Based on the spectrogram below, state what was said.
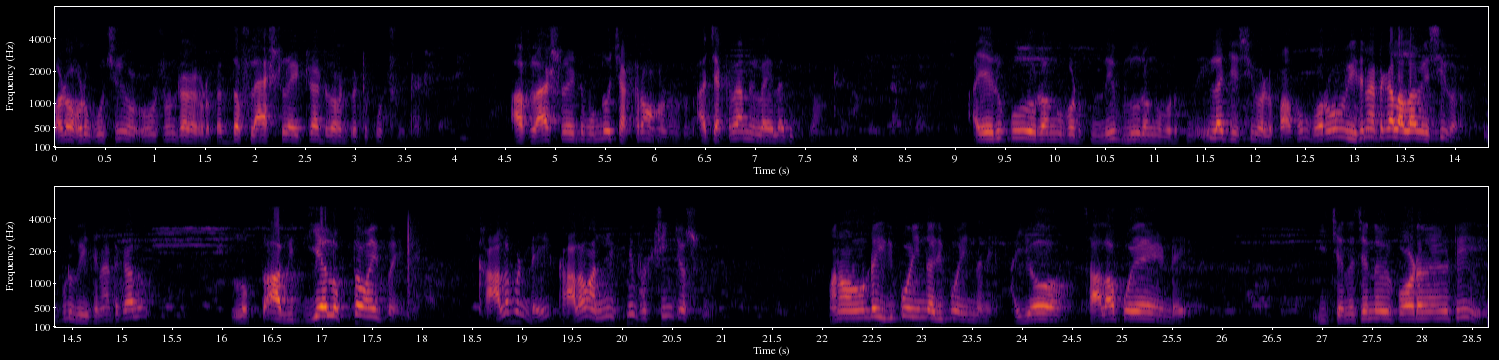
వాడు ఒకడు కూర్చుని కూర్చుంటాడు అక్కడ పెద్ద ఫ్లాష్ లైట్ అటు ఒకటి పెట్టి కూర్చుంటాడు. ఆ ఫ్లాష్ లైట్ ముందు చక్రం ఒకటి ఉంటుంది. ఆ చక్రాన్ని ఇలా ఇలా తిప్పుతూ ఉంటాడు. ఎరుపు రంగు పడుతుంది బ్లూ రంగు పడుతుంది ఇలా చేసేవాళ్ళు పాపం. పూర్వం వీధి నాటకాలు అలా వేసేవారు. ఇప్పుడు వీధి నాటకాలు లుప్త ఆ విద్య లుప్తం అయిపోయింది. కాలం అండి కాలం అన్నింటినీ భక్షించేస్తుంది. మనం అనుకుంటే ఇది పోయింది అది పోయిందని. అయ్యో చాలా పోయాయండి. ఈ చిన్న చిన్నవి పోవడం ఏమిటి?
